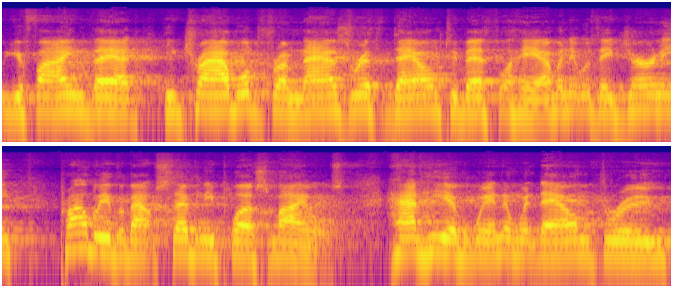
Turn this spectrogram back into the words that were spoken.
you find that he traveled from Nazareth down to Bethlehem, and it was a journey probably of about 70 plus miles. Had he have went and went down through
